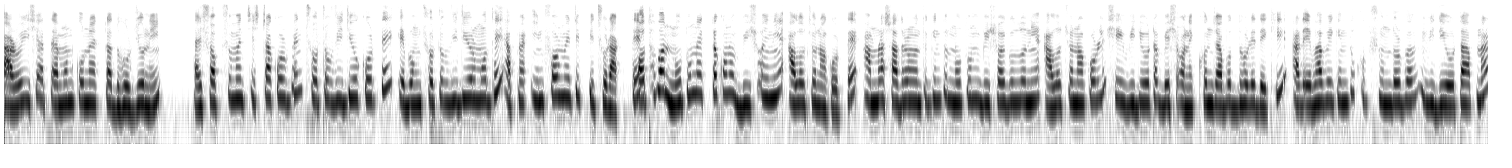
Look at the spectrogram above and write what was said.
কারোই তেমন কোনো একটা ধৈর্য নেই। তাই সবসময় চেষ্টা করবেন ছোট ভিডিও করতে এবং ছোট ভিডিওর মধ্যে আপনার ইনফরমেটিভ কিছু রাখতে অথবা নতুন একটা কোনো বিষয় নিয়ে আলোচনা করতে। আমরা সাধারণত কিন্তু নতুন বিষয়গুলো নিয়ে আলোচনা করলে সেই ভিডিওটা বেশ অনেকক্ষণ যাবত ধরে দেখি। আর এভাবে কিন্তু খুব সুন্দরভাবে ভিডিওটা আপনার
